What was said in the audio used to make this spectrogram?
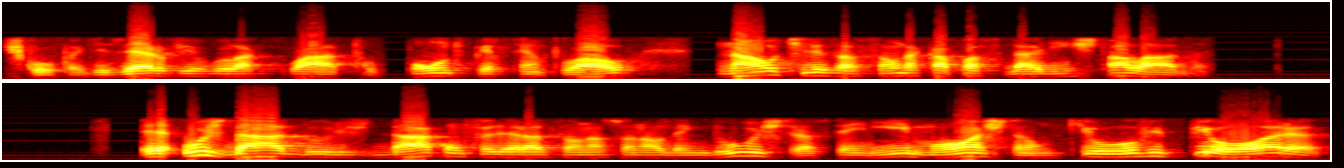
desculpa, de 0,4 ponto percentual na utilização da capacidade instalada. É, os dados da Confederação Nacional da Indústria, CNI, mostram que houve piora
